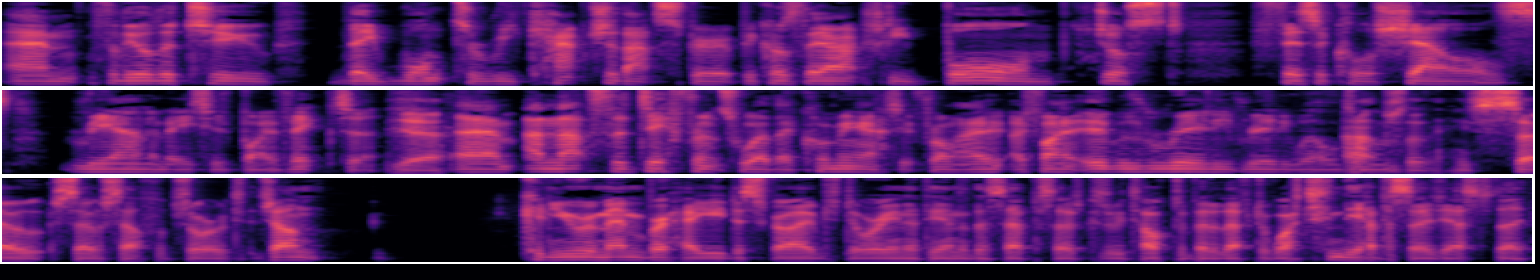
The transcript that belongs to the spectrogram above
Um, for the other two, they want to recapture that spirit because they're actually born just physical shells reanimated by Victor. Yeah. Um, and that's the difference where they're coming at it from. I, I find it was really, really well done. Absolutely. He's so, so self-absorbed. John, can you remember how you described Dorian at the end of this episode? Because we talked about it after watching the episode yesterday.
